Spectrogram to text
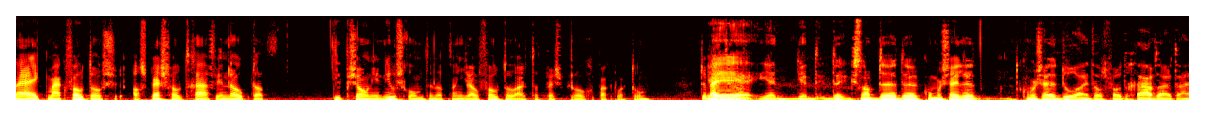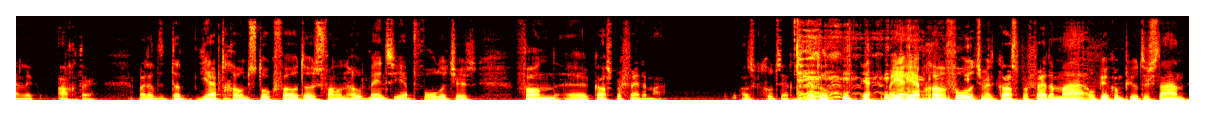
Nou ja, ik maak foto's als persfotograaf in de hoop dat die persoon in het nieuws komt. En dat dan jouw foto uit dat persbureau gepakt wordt om erbij Ja, te ja, doen. ja, de- de- ik snap de, de commerciële, het commerciële doeleind als fotograaf daar uiteindelijk achter. Maar dat, dat, je hebt gewoon stokfoto's van een hoop mensen. Je hebt foldertjes van eh, Casper Vedema. Als ik het goed zeg. Ja, toch? Maar je, je hebt gewoon een foldertje met Casper Vedema op je computer staan.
